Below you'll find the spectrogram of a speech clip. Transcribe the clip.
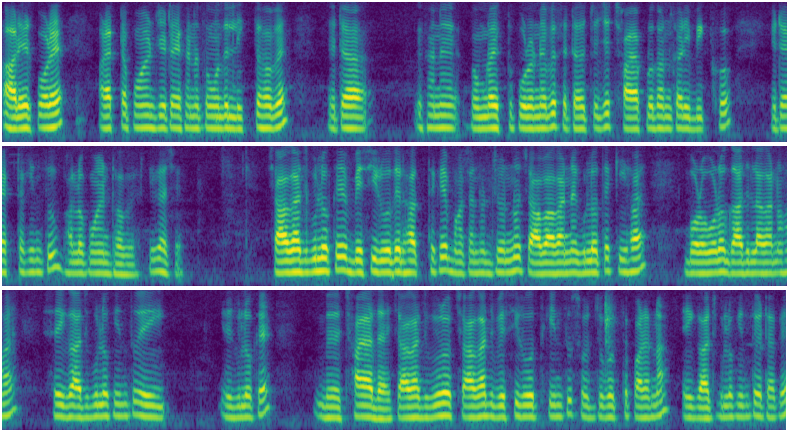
আর এরপরে আরেকটা পয়েন্ট যেটা এখানে তোমাদের লিখতে হবে, এটা এখানে তোমরা একটু পড়ে নেবে, সেটা হচ্ছে যে ছায়া প্রদানকারী বৃক্ষ। এটা একটা কিন্তু ভালো পয়েন্ট হবে, ঠিক আছে? চা গাছগুলোকে বেশি রোদের হাত থেকে বাঁচানোর জন্য চা বাগানেগুলোতে কী হয়? বড় বড় গাছ লাগানো হয়, সেই গাছগুলো কিন্তু এই এগুলোকে ছায়া দেয়। চা গাছগুলো, চা গাছ বেশি রোদ কিন্তু সহ্য করতে পারে না, এই গাছগুলো কিন্তু এটাকে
